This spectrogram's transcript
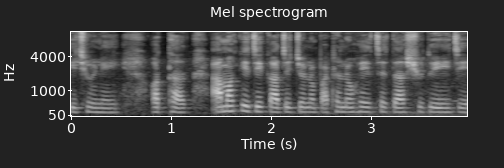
কিছুই নেই। অর্থাৎ আমাকে যে কাজের জন্য পাঠানো হয়েছে তা শুধু এই যে,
